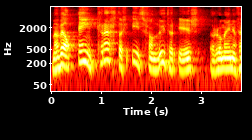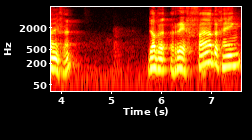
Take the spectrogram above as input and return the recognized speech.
Maar wel één krachtig iets van Luther is Romeinen 5, hè? Dat we rechtvaardiging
